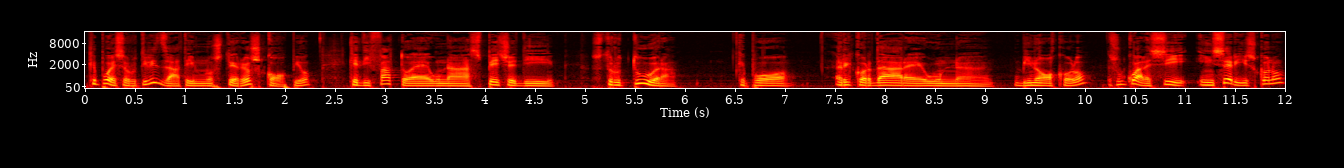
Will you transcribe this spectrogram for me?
che può essere utilizzata in uno stereoscopio, che di fatto è una specie di struttura che può ricordare un eh, binocolo sul quale si inseriscono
